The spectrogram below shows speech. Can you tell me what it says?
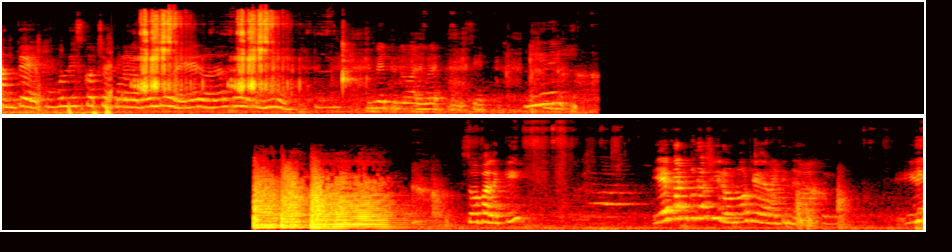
అంతే పువ్వులు తీసుకొచ్చా ఎట్లున్నావు అది కూడా సేమ్ సోఫాలెక్కి. ఏం పట్టుకున్నావు షీరో నోట్ లేదా పెట్టింది. ఇది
